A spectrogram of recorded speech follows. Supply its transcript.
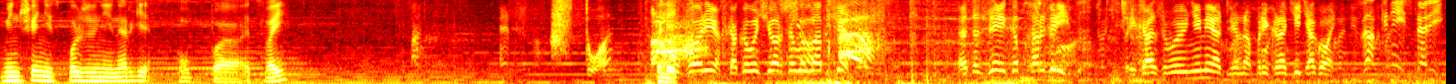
Уменьшение использования энергии. Опа, это свои? Что? Блять. Орех, какого черта вы вообще? Это Джейкоб Харгрид. Приказываю немедленно прекратить огонь. Заткнись, старик!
